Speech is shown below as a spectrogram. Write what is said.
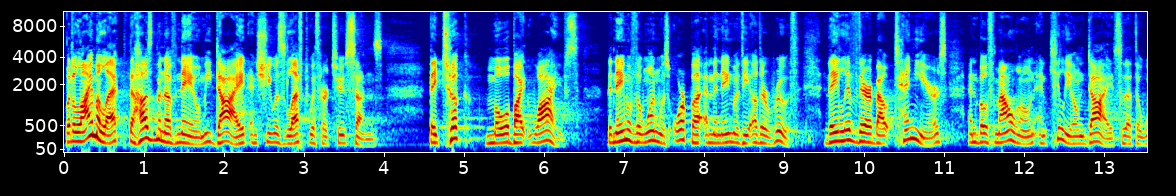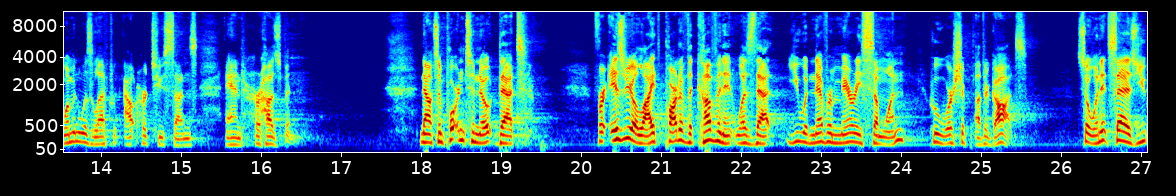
But Elimelech, the husband of Naomi, died, and she was left with her two sons. They took Moabite wives. The name of the one was Orpah, and the name of the other Ruth. They lived there about 10 years, and both Mahlon and Chilion died, so that the woman was left without her two sons and her husband. Now, it's important to note that for Israelites, part of the covenant was that you would never marry someone who worshiped other gods. So when it says you,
